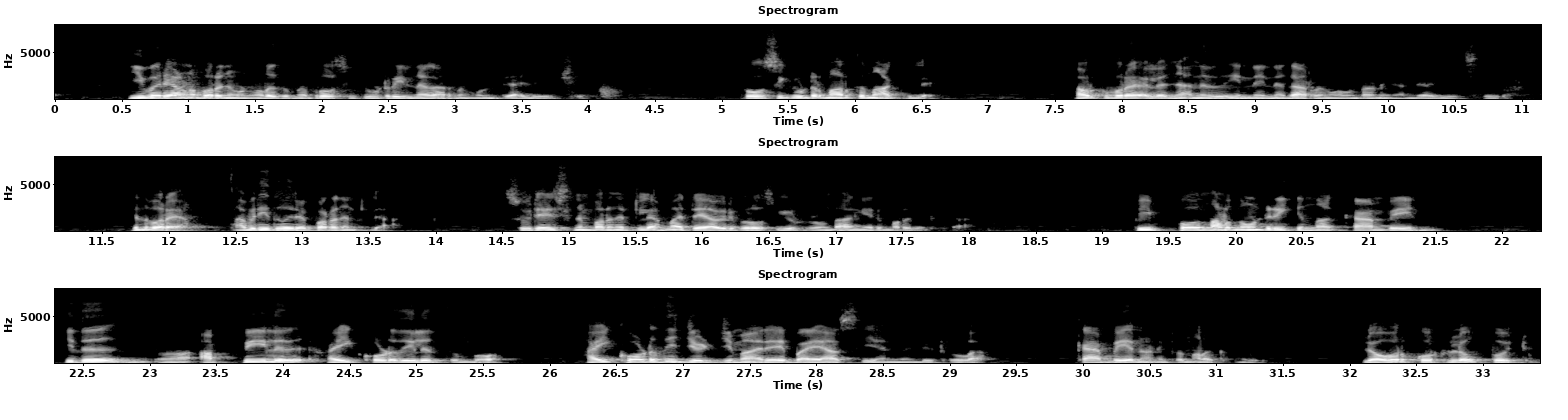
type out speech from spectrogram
ഇവരാണ് പറഞ്ഞു നടക്കുന്നത് പ്രോസിക്യൂട്ടർ ഇന്ന കാരണം കൊണ്ട് രാജിവെച്ചു. പ്രോസിക്യൂട്ടർമാർക്ക് നാക്കില്ലേ? അവർക്ക് പറയാമല്ല ഞാനിത് ഇന്ന ഇന്ന കാരണങ്ങൾ കൊണ്ടാണ് ഞാൻ രാജിവെച്ചത്. എന്ന് പറയാം. അവരിതുവരെ പറഞ്ഞിട്ടില്ല. സുരേഷിനും പറഞ്ഞിട്ടില്ല മറ്റേ അവർ പ്രോസിക്യൂട്ടറുണ്ട് അങ്ങേരും പറഞ്ഞിട്ടില്ല. അപ്പം ഇപ്പോൾ നടന്നുകൊണ്ടിരിക്കുന്ന ക്യാമ്പയിൻ ഇത് അപ്പീൽ ഹൈക്കോടതിയിലെത്തുമ്പോൾ ഹൈക്കോടതി ജഡ്ജിമാരെ ബയാസ് ചെയ്യാൻ വേണ്ടിയിട്ടുള്ള ക്യാമ്പയിനാണ് ഇപ്പോൾ നടക്കുന്നത്. ലോവർ കോർട്ടിലോ തോറ്റു.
